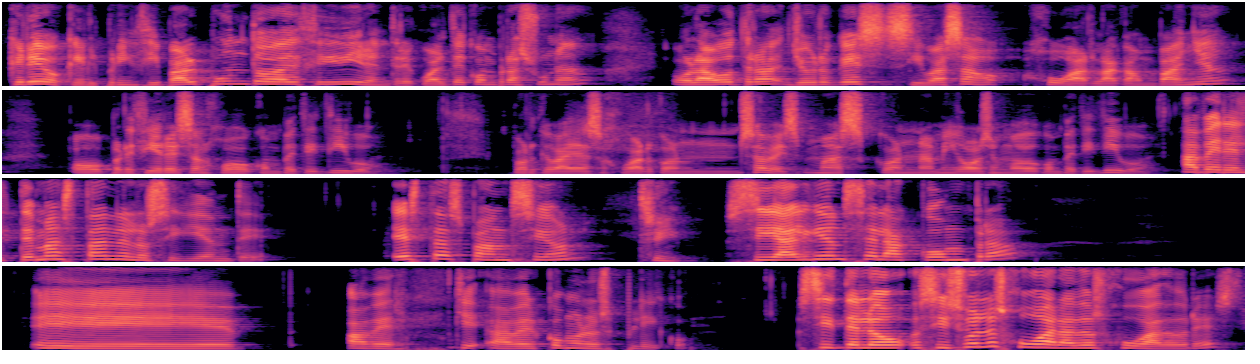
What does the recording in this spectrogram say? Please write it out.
creo que el principal punto a decidir entre cuál te compras una o la otra, yo creo que es si vas a jugar la campaña o prefieres el juego competitivo. Porque vayas a jugar con, ¿sabes? Más con amigos en modo competitivo. A ver, el tema está en lo siguiente. Esta expansión Sí. Si alguien se la compra, eh, a ver, a ver cómo lo explico. Si, te lo, si sueles jugar a dos jugadores,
